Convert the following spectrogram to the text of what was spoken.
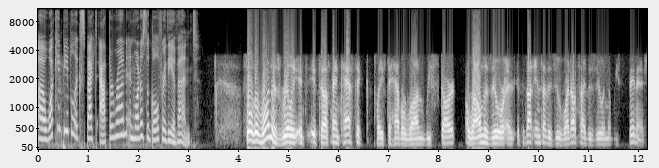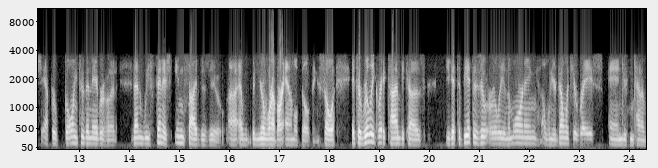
Uh, what can people expect at the run, and what is the goal for the event? So the run is really it's it's a fantastic place to have a run. We start around the zoo, or if it's not inside the zoo, right outside the zoo, and then we finish after going through the neighborhood. Then we finish inside the zoo uh, near one of our animal buildings. So it's a really great time because you get to be at the zoo early in the morning uh, when you're done with your race, and you can kind of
